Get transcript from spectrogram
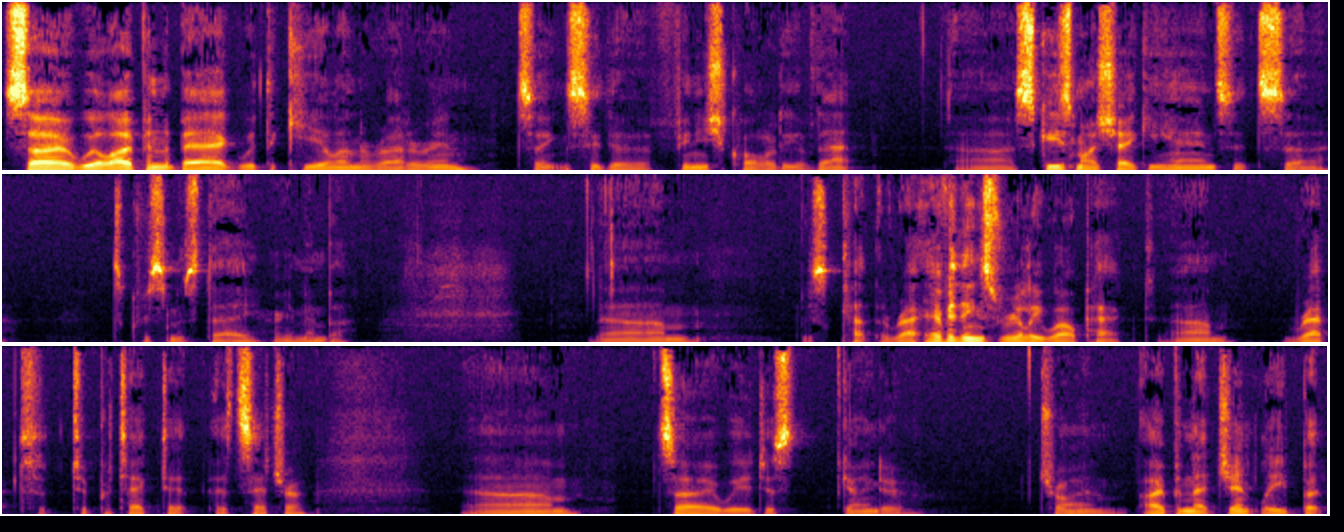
So we'll open the bag with the keel and the rudder in, so you can see the finish quality of that. Uh, excuse my shaky hands. It's uh, it's Christmas Day. Remember. Um, just cut the wrap. Everything's really well packed, um, wrapped to, to, protect it, etc. Um, so we're just going to try and open that gently, but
